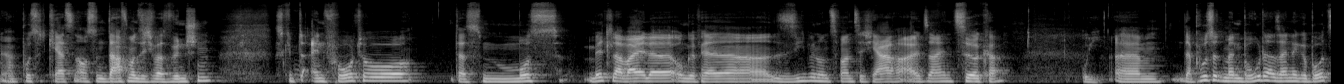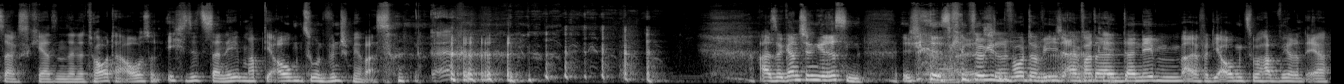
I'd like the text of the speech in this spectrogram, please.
Ja. Man pustet Kerzen aus und darf man sich was wünschen. Es gibt ein Foto, das muss mittlerweile ungefähr 27 Jahre alt sein, circa. Ui. Ähm, da pustet mein Bruder seine Geburtstagskerzen, seine Torte aus und ich sitze daneben, hab die Augen zu und wünsch mir was. also ganz schön gerissen. Ich, es gibt wirklich ein Foto, wie ich einfach da, okay. daneben einfach die Augen zu habe, während er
